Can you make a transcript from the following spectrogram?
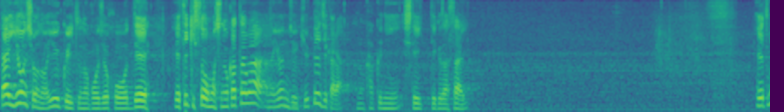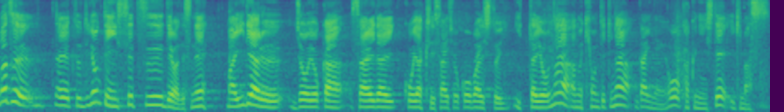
第4章のユークリッドの互除法で、テキストをお持ちの方は49ページから確認していってください。えー、とまず、えー、と4.1節ではですね、まあ、イデアル、常用感、最大公約子、最小公倍子といったようなあの基本的な概念を確認していきます。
